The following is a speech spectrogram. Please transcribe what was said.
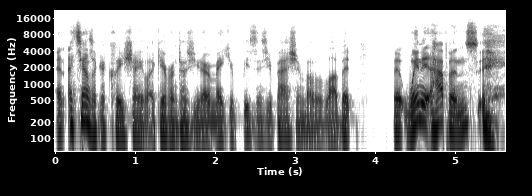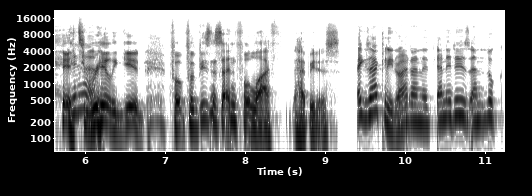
and it sounds like a cliche. Like everyone tells you, you know, make your business your passion, blah blah blah. But but when it happens, it's yeah. really good for for business and for life happiness. Exactly right, and it and it is. And look,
